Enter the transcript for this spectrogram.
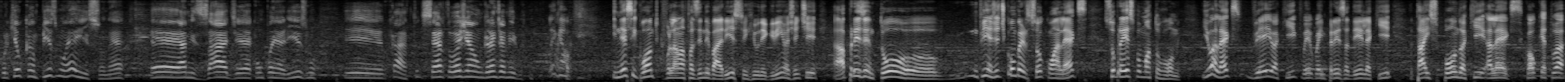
Porque o campismo é isso, né? É amizade, é companheirismo. E, cara, tudo certo. Hoje é um grande amigo. Legal. E nesse encontro que foi lá na Fazenda Evaristo, em Rio Negrinho, a gente apresentou, enfim, a gente conversou com o Alex sobre a Expo Motorhome. E o Alex veio aqui, veio com a empresa dele aqui, está expondo aqui. Alex, qual que é a tua,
